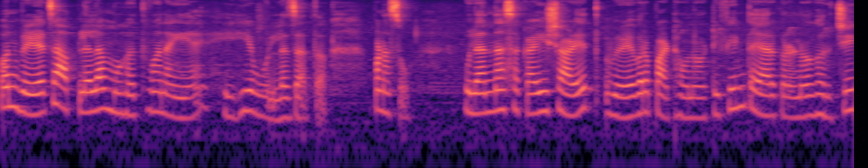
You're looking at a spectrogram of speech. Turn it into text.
पण वेळेचं आपल्याला महत्त्व नाही आहे हेही बोललं जातं. पण असो मुलांना सकाळी शाळेत वेळेवर पाठवणं टिफिन तयार करणं घरची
